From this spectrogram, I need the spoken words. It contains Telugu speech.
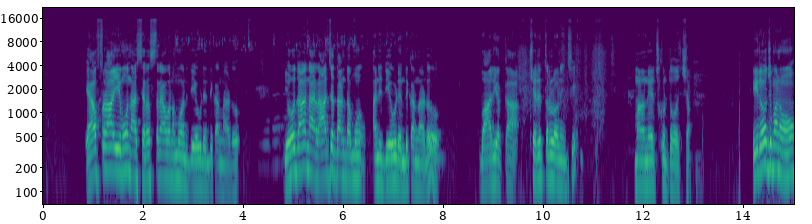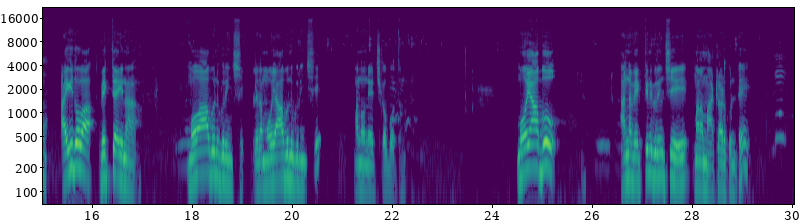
ఏఫ్రాయిము నా శిరస్రావణము అని దేవుడు ఎందుకన్నాడు? యోధా నా రాజదండము అని దేవుడు ఎందుకన్నాడు? వారి యొక్క చరిత్రలో నుంచి మనం నేర్చుకుంటూ వచ్చాం. ఈరోజు మనం ఐదవ వ్యక్తి అయిన మోయాబుని గురించి లేదా మోయాబుని గురించి మనం నేర్చుకోబోతున్నాం. మోయాబు అన్న వ్యక్తిని గురించి మనం మాట్లాడుకుంటే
